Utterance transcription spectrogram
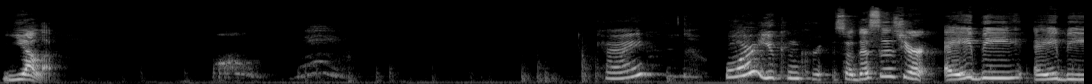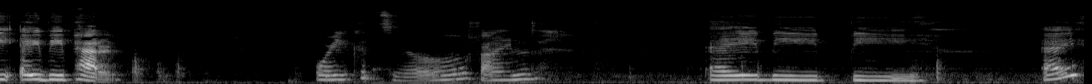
yellow. Okay. Or you can, so this is your A, B, A, B, A, B pattern. Or you could do, find A, B, B, A.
